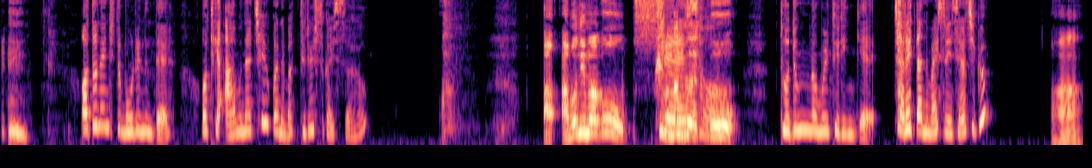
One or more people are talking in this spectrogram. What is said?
어떤 애인지도 모르는데 어떻게 아무나 체육관에 막 들을 수가 있어요? 아, 아버님하고 상담도 했고 도둑놈을 들인 게 잘했다는 말씀이세요, 지금? 아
